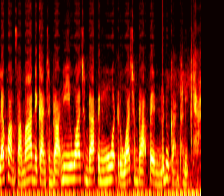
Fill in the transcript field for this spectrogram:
และความสามารถในการชำระหนี้ว่าชำระเป็นงวด หรือว่าชำระเป็นฤดูการผลิตค่ะ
